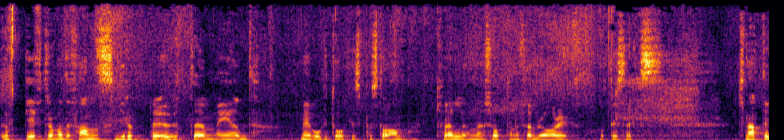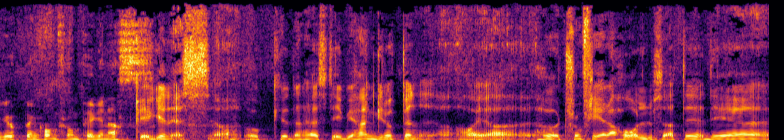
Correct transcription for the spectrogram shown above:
uppgifter om att det fanns grupper ute med, med walkie-talkies på stan kvällen den 28 februari 86. Knattegruppen kom från PGNS. PGNS, ja. Och den här Stay Behind-gruppen har jag hört från flera håll. Så att det, det,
